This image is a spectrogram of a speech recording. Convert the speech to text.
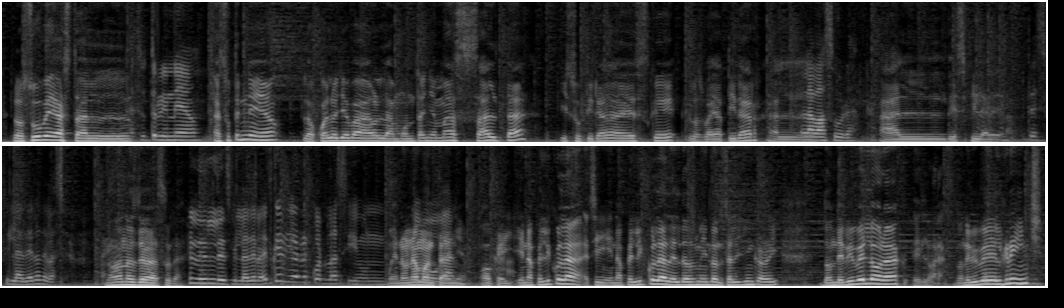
Lo sube hasta el, A su trineo. a su trineo, lo cual lo lleva a la montaña más alta. Y su tirada es que los vaya a tirar al, A la basura. al desfiladero. Desfiladero de basura. No, no es de basura. En el desfiladero. Es que yo recuerdo así un. Bueno, una montaña. Ok, en la película, sí, en la película del 2000 donde sale Jim Carrey, donde vive el Lorax, el Lorax, donde vive el Grinch,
